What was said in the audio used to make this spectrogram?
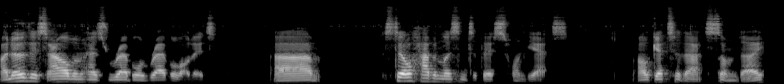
I know this album has Rebel Rebel on it. Um, still haven't listened to this one yet. I'll get to that someday.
